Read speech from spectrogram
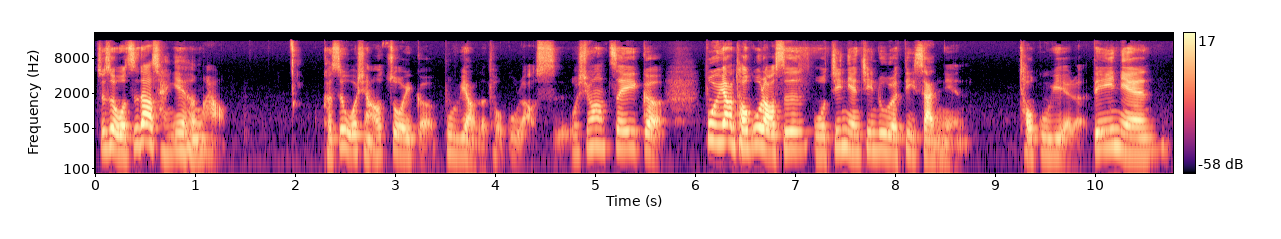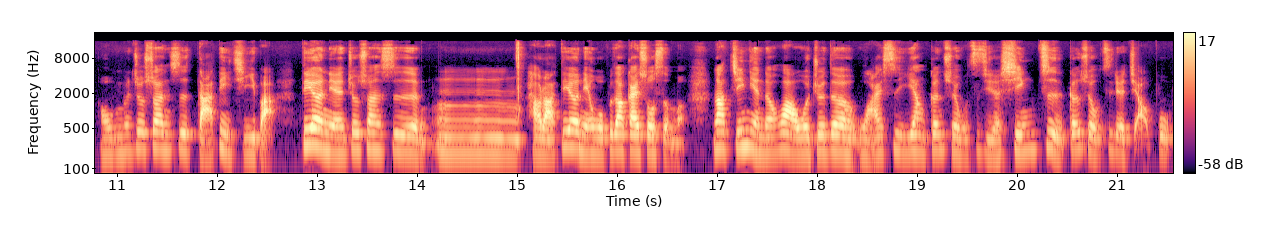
就是我知道产业很好，可是我想要做一个不一样的投顾老师。我希望这一个不一样投顾老师，我今年进入了第三年。投顾业了，第一年我们就算是打地基吧，第二年就算是嗯，好了，第二年我不知道该说什么。那今年的话，我觉得我还是一样跟随我自己的心智，跟随我自己的脚步，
